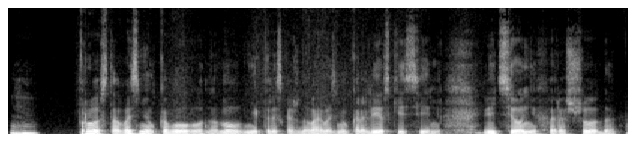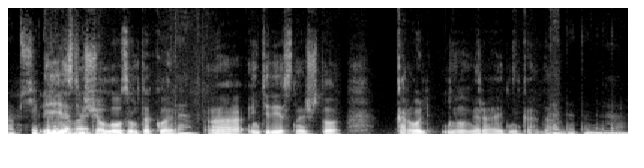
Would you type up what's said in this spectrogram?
Угу. Просто возьмем кого угодно. Ну, некоторые скажут, давай возьмем королевские семьи, ведь все у них хорошо, да. Вообще И есть еще лозунг такой да. а, интересный, что король не умирает никогда. Да, да, да, да. да.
